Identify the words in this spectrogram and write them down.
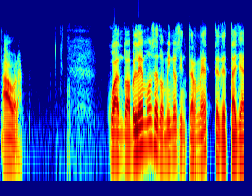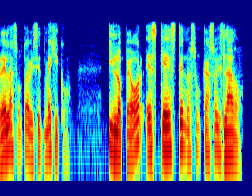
Ahora, cuando hablemos de dominios de Internet, te detallaré el asunto de Visit México. Y lo peor es que este no es un caso aislado.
